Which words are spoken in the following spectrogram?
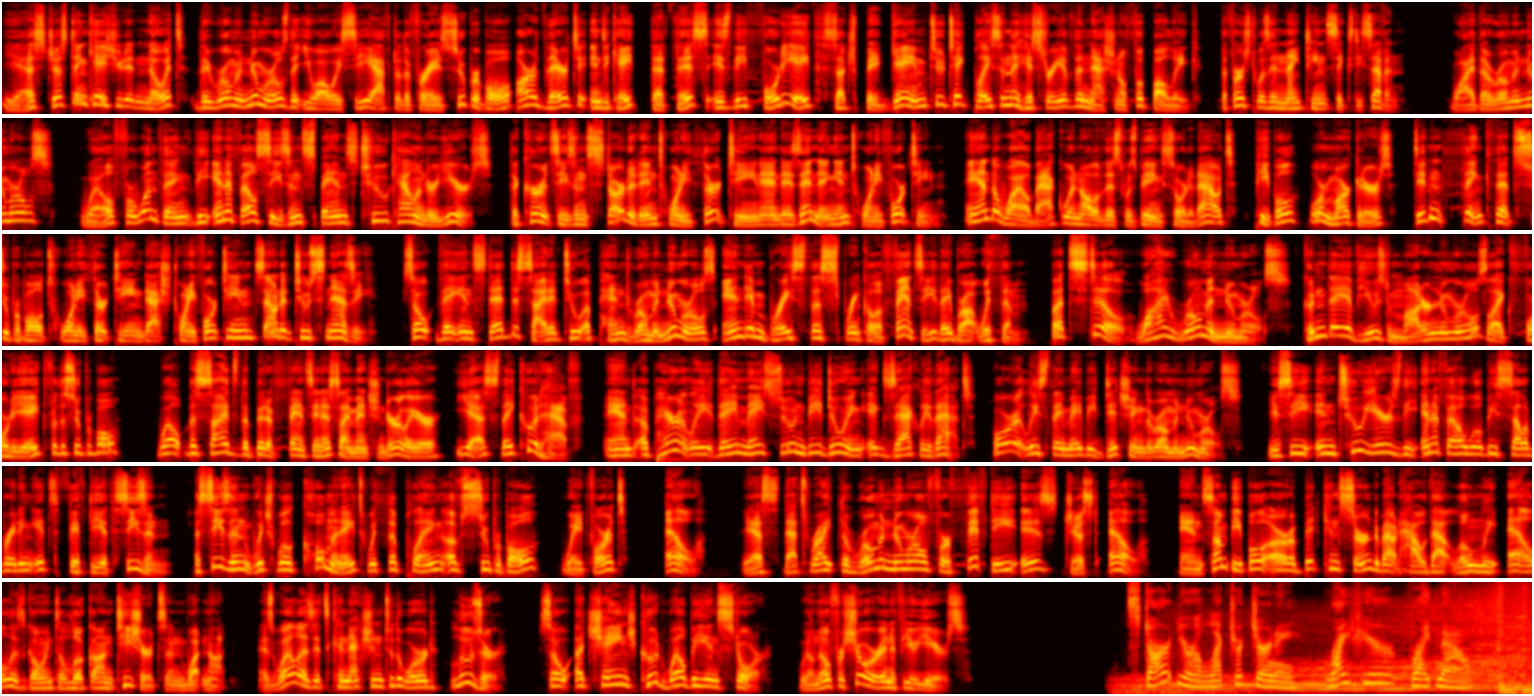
Yes, just in case you didn't know it, the Roman numerals that you always see after the phrase Super Bowl are there to indicate that this is the 48th such big game to take place in the history of the National Football League. The first was in 1967. Why the Roman numerals? Well, for one thing, the NFL season spans two calendar years. The current season started in 2013 and is ending in 2014. And a while back, when all of this was being sorted out, people, or marketers, didn't think that Super Bowl 2013 2014 sounded too snazzy. So they instead decided to append Roman numerals and embrace the sprinkle of fancy they brought with them. But still, why Roman numerals? Couldn't they have used modern numerals like 48 for the Super Bowl? Well, besides the bit of fanciness I mentioned earlier, yes, they could have. And apparently, they may soon be doing exactly that. Or at least they may be ditching the Roman numerals. You see, in two years, the NFL will be celebrating its 50th season, a season which will culminate with the playing of Super Bowl, wait for it, L. Yes, that's right, the Roman numeral for 50 is just L. And some people are a bit concerned about how that lonely L is going to look on t shirts and whatnot, as well as its connection to the word loser. So a change could well be in store. We'll know for sure in a few years. Start your electric journey right here, right now.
